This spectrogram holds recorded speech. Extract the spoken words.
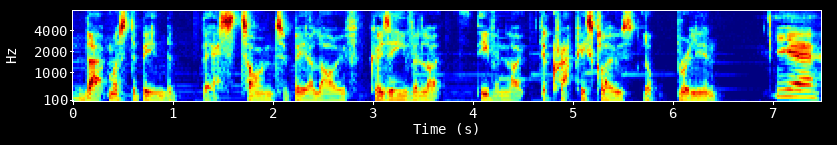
that must have been the best time to be alive because even like even like the crappiest clothes look brilliant. Yeah,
